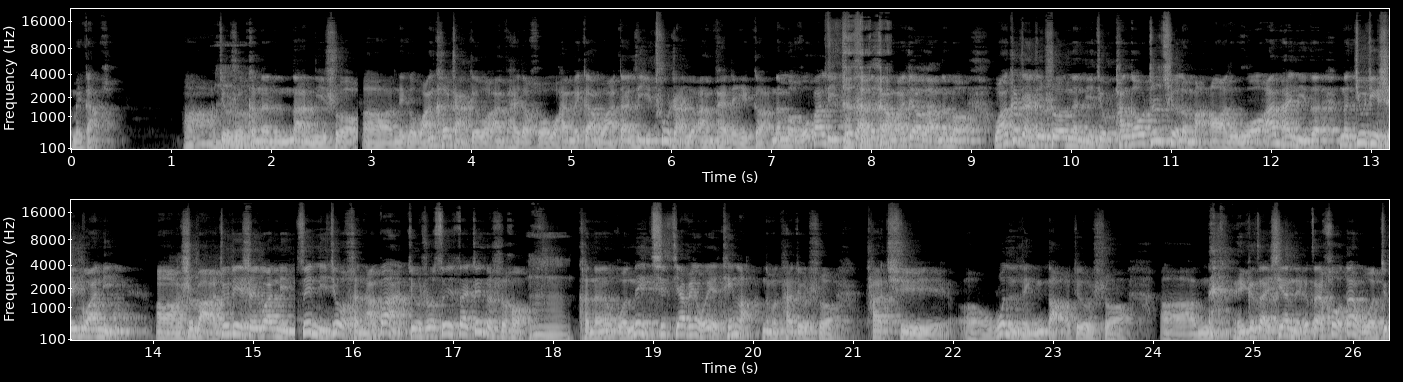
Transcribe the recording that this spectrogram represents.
没干好，啊，就是说可能那你说呃那个王科长给我安排的活我还没干完，但李处长又安排了一个，那么我把李处长都干完掉了，那么王科长就说那你就攀高枝去了嘛，啊，我安排你的，那究竟谁管你？啊，是吧？究竟谁管你？所以你就很难办。就是说，所以在这个时候，嗯，可能我那期嘉宾我也听了。那么他就说，他去呃问领导，就是说，呃哪哪个在先，哪个在后。但我就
